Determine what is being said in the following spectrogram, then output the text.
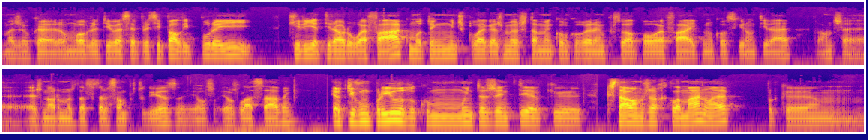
mas eu quero, o meu objetivo é ser principal e por aí queria tirar o UFA, como eu tenho muitos colegas meus que também concorreram em Portugal para o UFA e que não conseguiram tirar. Pronto, é, as normas da Federação Portuguesa, eles, eles lá sabem. Eu tive um período, como muita gente teve, que, que estávamos a reclamar, não é? Porque, hum,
